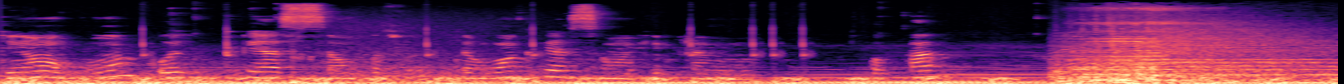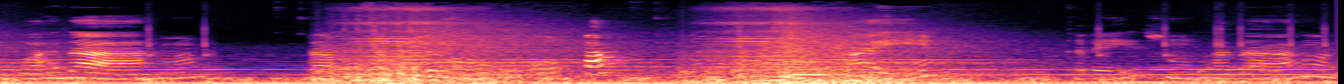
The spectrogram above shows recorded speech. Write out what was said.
Tem alguma coisa de criação. Tem alguma criação aqui pra mim. Opa. Guarda a arma. Dá pra de novo. Opa. Aí. Três. Um guarda arma.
